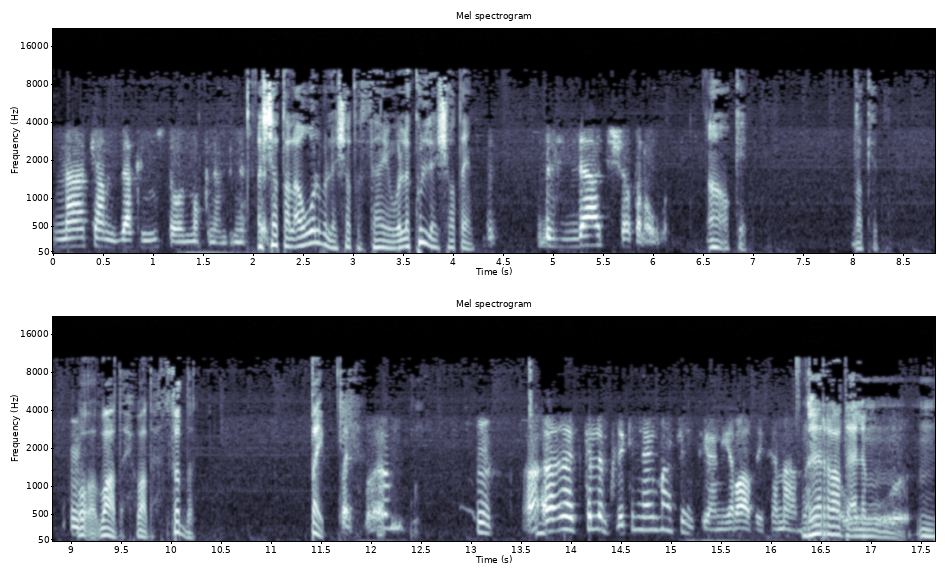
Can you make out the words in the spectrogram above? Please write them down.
ما كان بذاك المستوى المقنع بالنسبة الشوط الأول ولا الشوط الثاني ولا كل الشوطين؟ بالذات الشوط الأول. okay. okay. مم. و- واضح واضح. تفضل. طيب. طيب. آه، أنا تكلمت لك اني ما كنت يعني راضي تماما. غير راضي على و- م...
